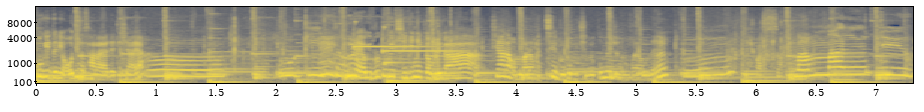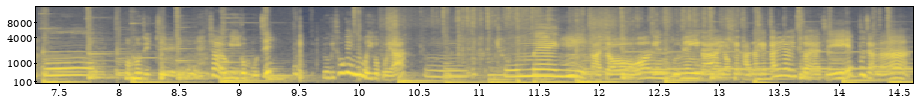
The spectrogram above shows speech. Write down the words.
물고기들이 어디서 살아야 돼, 시아야? 음, 여기도, 그래, 여기 물고기 집이니까 우리가 시아랑 엄마랑 같이 물고기 집을 꾸며주는 거야, 오늘. 음, 좋았어. 맘마도 들고, 엄마도 있지. 자, 여기 이거 뭐지? 여기 속에 있는 거 이거 뭐야? 음, 조명이, 맞아. 어항에는 돌멩이가 이렇게 바닥에 깔려 있어야지 예쁘잖아.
